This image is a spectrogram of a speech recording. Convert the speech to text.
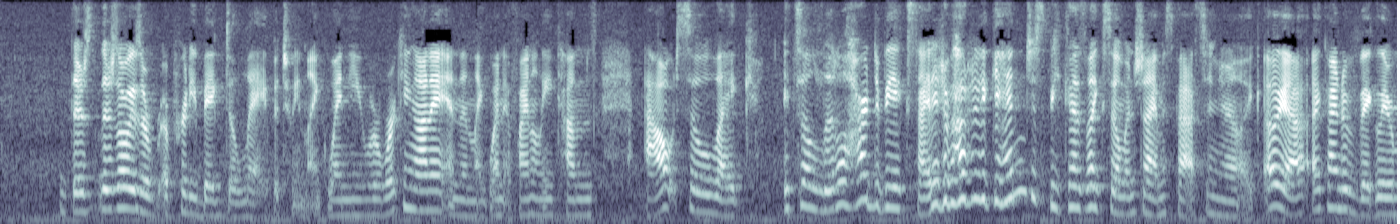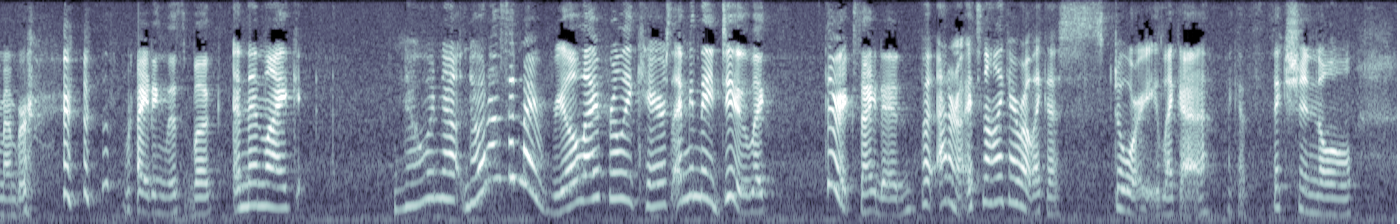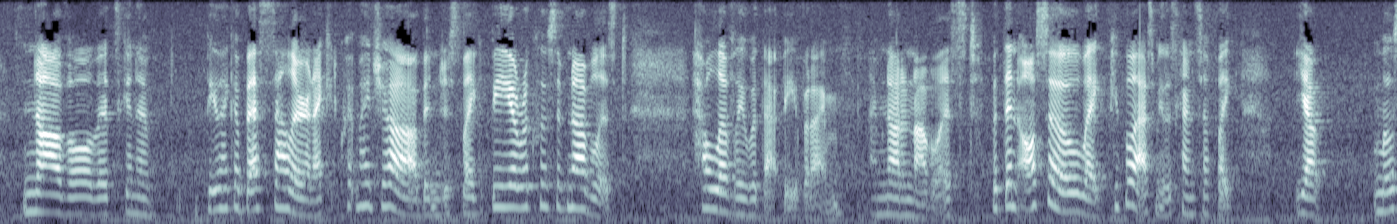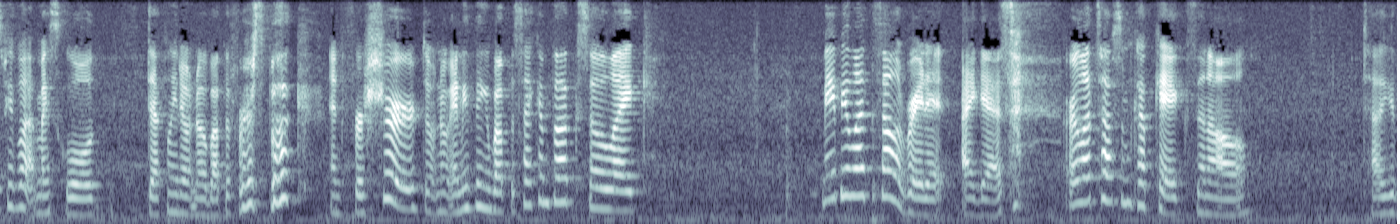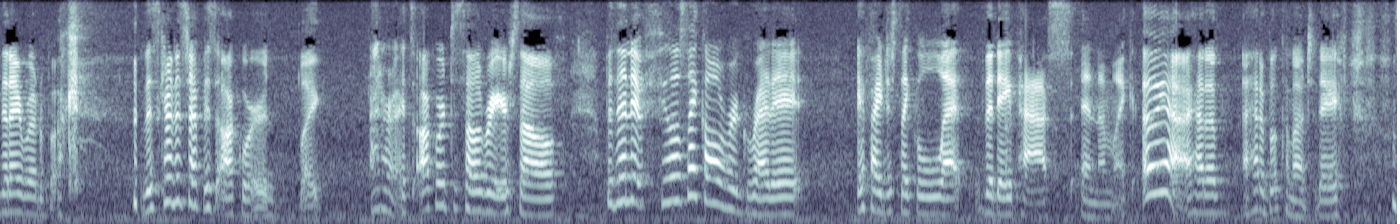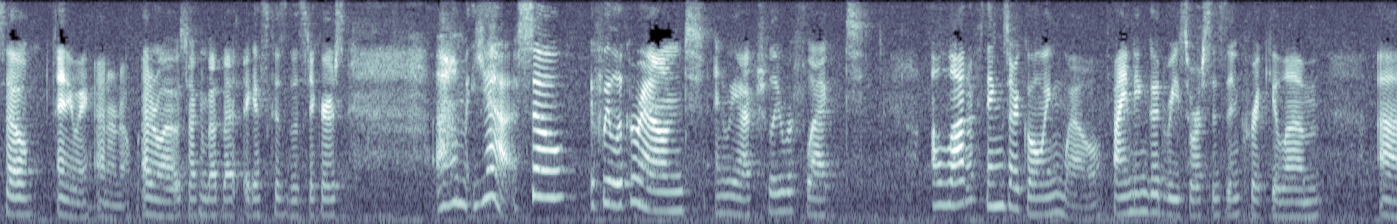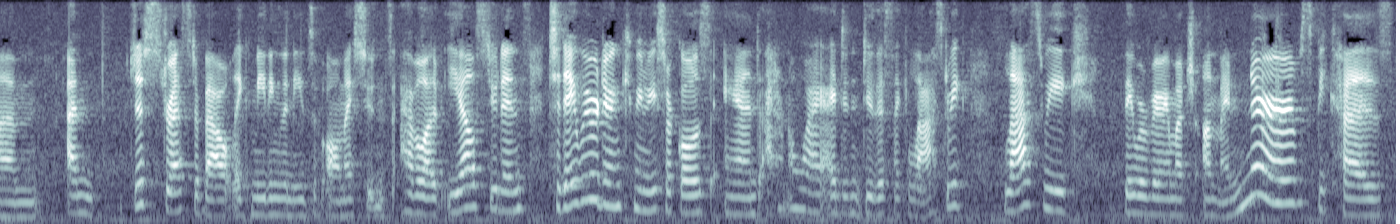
there's there's always a, a, pretty big delay between like when you were working on it and then like when it finally comes out. So like it's a little hard to be excited about it again just because like so much time has passed and you're like, oh yeah, I kind of vaguely remember writing this book. And then like, no one else, no one else in my real life really cares. I mean, they do, like they're excited, but I don't know. It's not like I wrote like a story, like a, like a fictional novel that's gonna be like a bestseller and I could quit my job and just like be a reclusive novelist. How lovely would that be? But I'm I'm not a novelist. But then also like people ask me this kind of stuff like, yeah, most people at my school definitely don't know about the first book and for sure don't know anything about the second book. So like, maybe let's celebrate it, I guess. or let's have some cupcakes and I'll tell you that I wrote a book. this kind of stuff is awkward. Like, I don't know, it's awkward to celebrate yourself, but then it feels like I'll regret it if I just like let the day pass and I'm like, oh yeah, I had a I had a book come out today. so anyway, I don't know. I don't know why I was talking about that. I guess because of the stickers. Um, yeah, so if we look around and we actually reflect, a lot of things are going well. Finding good resources in curriculum. Um, I'm just stressed about like meeting the needs of all my students. I have a lot of EL students. Today we were doing community circles and I don't know why I didn't do this like last week, last week they were very much on my nerves because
